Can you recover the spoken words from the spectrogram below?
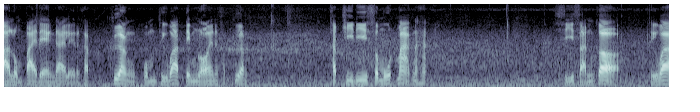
อารมณ์ป้ายแดงได้เลยนะครับ เครื่องผมถือว่าเต็มร้อยนะครับ เครื่อง ขับขี่ดีสมูทมากนะฮะ สีสันก็ถือว่า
